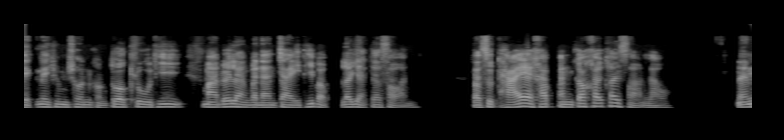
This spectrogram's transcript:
ด็กๆ ในชุมชนของตัวครูที่มาด้วยแรงบันดาลใจที่แบบเราอยากจะสอน แต่สุดท้ายอะครับ มันก็ค่อยๆสอนเรานั้น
